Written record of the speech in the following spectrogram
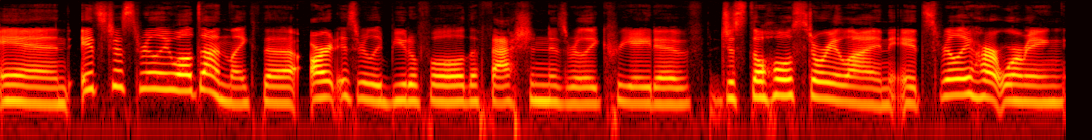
And it's just really well done. Like the art is really beautiful, the fashion is really creative. Just the whole storyline, it's really heartwarming.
